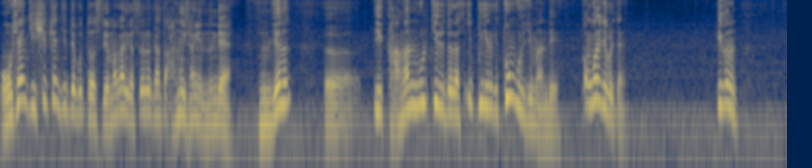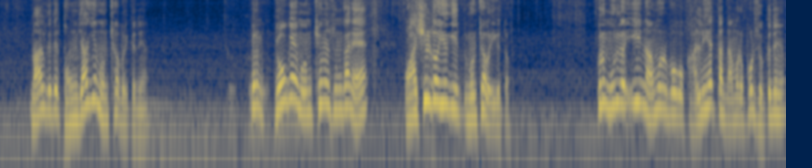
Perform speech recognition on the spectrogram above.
5cm, 10cm 때부터 염화가리가 썰어가도 아무 이상이 없는데 문제는 어, 이 강한 물질이 들어가서 잎이 이렇게 둥그러지면 안 돼요. 동그래져 버렸잖아요. 이거는 말 그대로 동작이 멈춰버렸거든요. 그럼 요게 멈추는 순간에 과실도 여기 멈춰버려 이것도. 그럼 우리가 이 나무를 보고 관리했다 나무를 볼수 없거든요.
